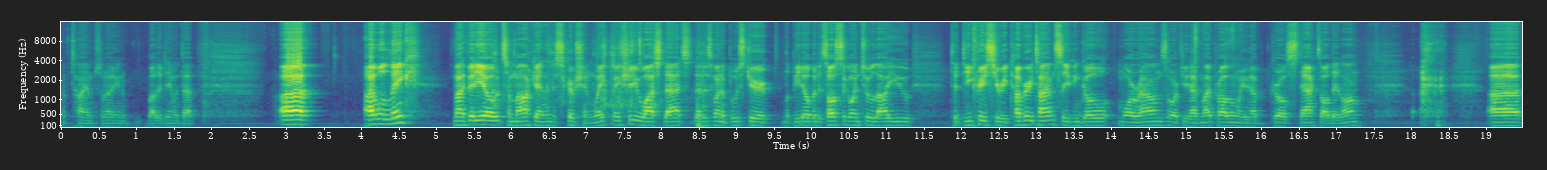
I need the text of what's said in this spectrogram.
of time, so I'm not going to bother dealing with that. Uh, I will link my video to Maca in the description. Wait, make sure you watch that. That is going to boost your libido, but it's also going to allow you to decrease your recovery time so you can go more rounds or if you have my problem where you have girls stacked all day long. uh,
